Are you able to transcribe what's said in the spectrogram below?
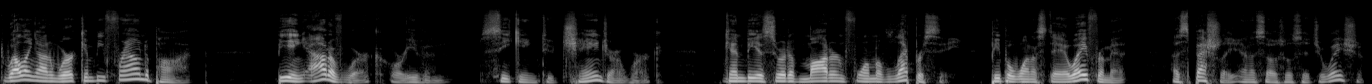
dwelling on work can be frowned upon. Being out of work, or even seeking to change our work, can be a sort of modern form of leprosy. People want to stay away from it, especially in a social situation.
